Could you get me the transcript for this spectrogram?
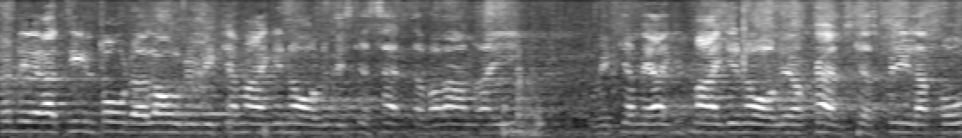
Fundera till båda lagen vilka marginaler vi ska sätta varandra i. Och vilka mar- marginaler jag själv ska spela på.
